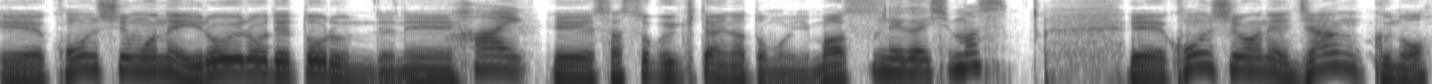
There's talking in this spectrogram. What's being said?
えー今週もねいろいろ出とるんでね、はい。えー早速いきたいなと思います。お、願いします。えー今週はねジャンクの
